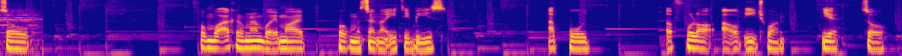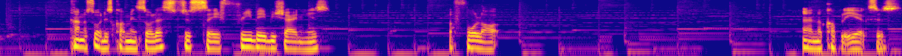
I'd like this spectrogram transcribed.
So, from what I can remember in my Pokemon Center ETBs, I pulled a full art out of each one. Yeah, so kind of saw this coming. So let's just say three baby shinies, a full art, and a couple of EXs.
